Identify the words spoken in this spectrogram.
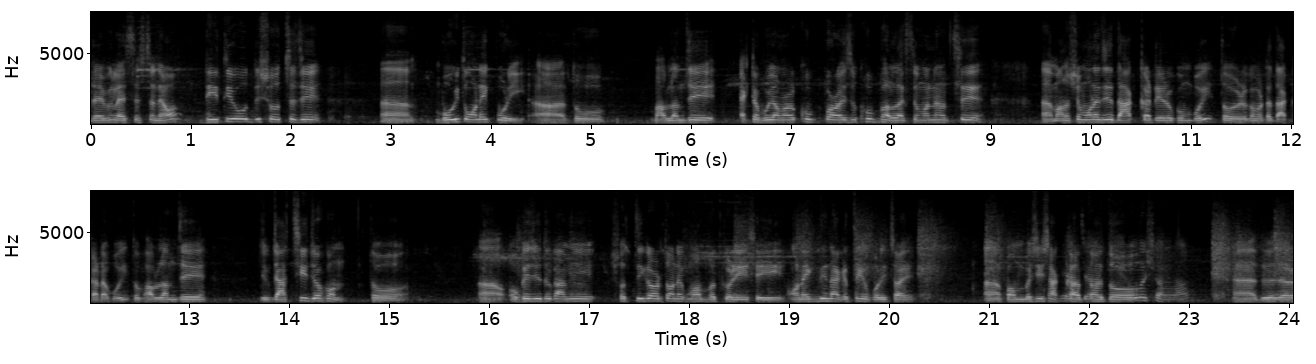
ড্রাইভিং লাইসেন্সটা নেওয়া। দ্বিতীয় উদ্দেশ্য হচ্ছে যে বই তো অনেক পড়ি তো ভাবলাম যে একটা বই আমার খুব পড়া হয়েছে, খুব ভালো লাগছে। মানে হচ্ছে মানুষের মনে যে দাগ কাটে এরকম বই, তো এরকম একটা দাগ কাটা বই। তো ভাবলাম যে যাচ্ছি যখন, তো ওকে যেহেতু আমি সত্যিকার অর্থে অনেক মহব্বত করি সেই অনেক দিন আগে থেকে পরিচয়। আহ, কম বেশি সাক্ষাৎ হয়তো হ্যাঁ দুই হাজার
